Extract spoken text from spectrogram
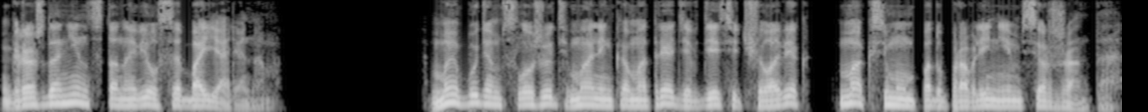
гражданин становился боярином. Мы будем служить в маленьком отряде в 10 человек, максимум под управлением сержанта.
